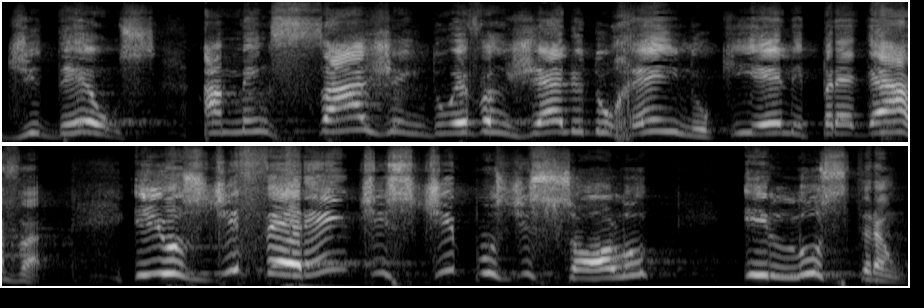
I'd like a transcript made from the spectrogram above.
de Deus, a mensagem do evangelho do reino que ele pregava. E os diferentes tipos de solo ilustram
